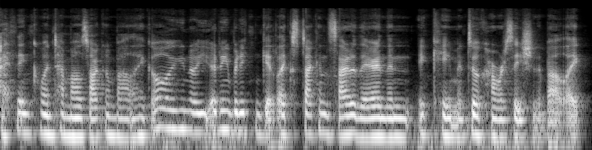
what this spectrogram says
I think one time I was talking about like, oh, you know, anybody can get like stuck inside of there, and then it came into a conversation about like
